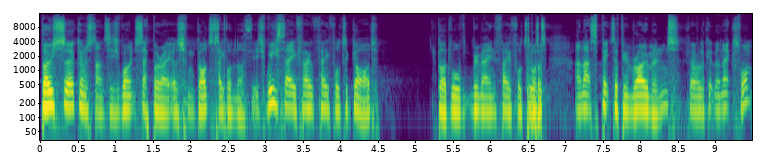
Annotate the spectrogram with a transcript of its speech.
those circumstances won't separate us from God's faithfulness. If we stay faithful to God, God will remain faithful to us. And that's picked up in Romans. If we have a look at the next one.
